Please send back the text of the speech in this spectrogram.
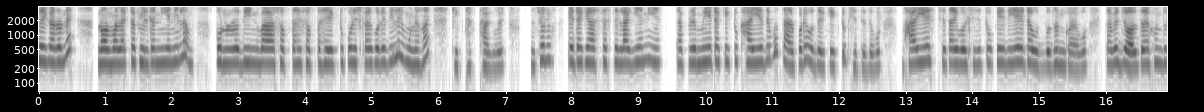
সেই কারণে নর্মাল একটা ফিল্টার নিয়ে নিলাম। পনেরো দিন বা সপ্তাহে সপ্তাহে একটু পরিষ্কার করে দিলেই মনে হয় ঠিকঠাক থাকবে। তো চলুন এটাকে আস্তে আস্তে লাগিয়ে নিয়ে তারপরে মেয়েটাকে একটু খাইয়ে দেবো, তারপরে ওদেরকে একটু খেতে দেবো। ভাই এসছে, তাই বলছে যে তোকে দিয়ে এটা উদ্বোধন করাবো। তবে জল তো এখন দু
